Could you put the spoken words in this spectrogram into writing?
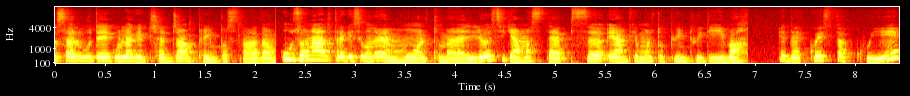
salute, quella che c'è già preimpostata. Uso un'altra che secondo me è molto meglio, si chiama Steps, è anche molto più intuitiva ed è questa qui.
